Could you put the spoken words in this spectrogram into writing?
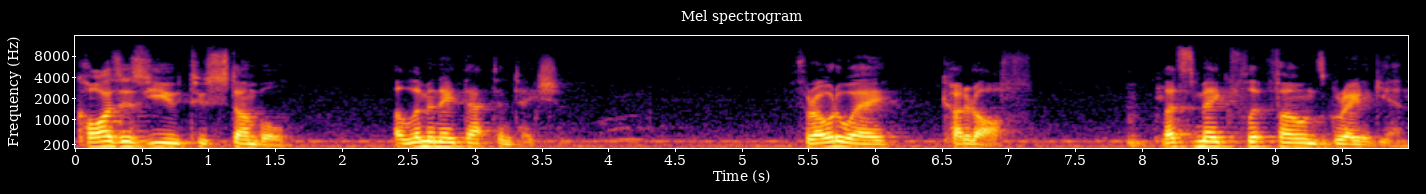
causes you to stumble, eliminate that temptation. Throw it away, cut it off. Let's make flip phones great again.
